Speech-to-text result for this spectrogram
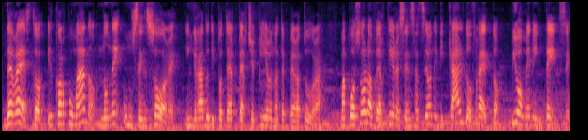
Del resto, il corpo umano non è un sensore in grado di poter percepire una temperatura, ma può solo avvertire sensazioni di caldo o freddo, più o meno intense,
